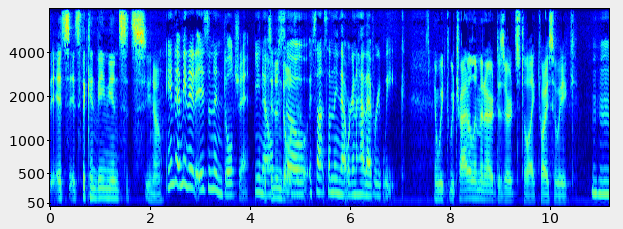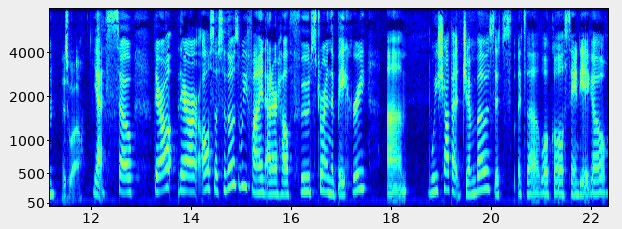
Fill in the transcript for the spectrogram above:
it's it's the convenience. It's you know, And I mean, it is an indulgent, you know. It's an So indulgent. it's not something that we're going to have every week. and we we try to limit our desserts to like twice a week, mm-hmm. as well. Yes. So there are there are also so those we find at our health food store in the bakery. Um, we shop at Jimbo's. It's it's a local San Diego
